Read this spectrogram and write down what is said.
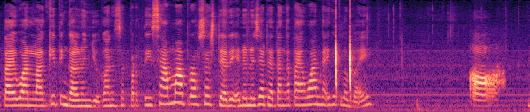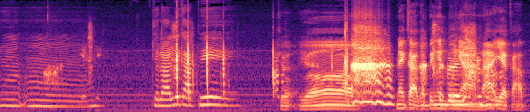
Taiwan lagi tinggal nunjukkan seperti sama proses dari Indonesia datang ke Taiwan kayak gitu loh Mbak. Oh, Hmm, iya hmm. sih. Jolali KB. Jo- Yo, nek gak kepingin punya anak ya KB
